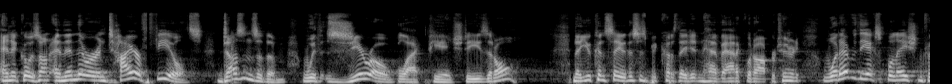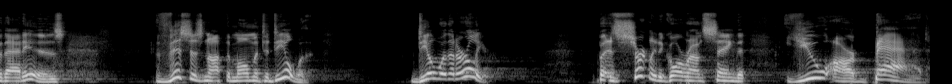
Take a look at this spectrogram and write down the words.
And it goes on. And then there are entire fields, dozens of them, with zero black PhDs at all. Now, you can say this is because they didn't have adequate opportunity. Whatever the explanation for that is, this is not the moment to deal with it. Deal with it earlier. But it's certainly to go around saying that you are bad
